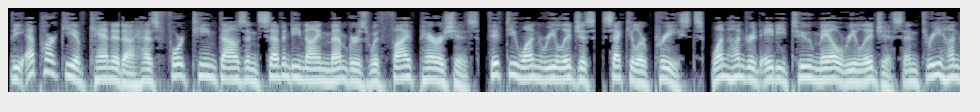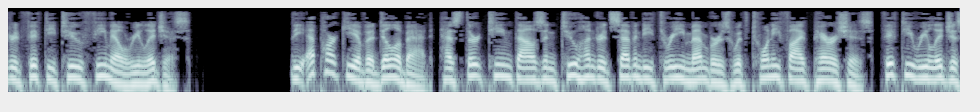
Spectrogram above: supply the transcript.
The Eparchy of Canada has 14,079 members with 5 parishes, 51 religious, secular priests, 182 male religious and 352 female religious. The Eparchy of Adilabad, has 13,273 members with 25 parishes, 50 religious,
